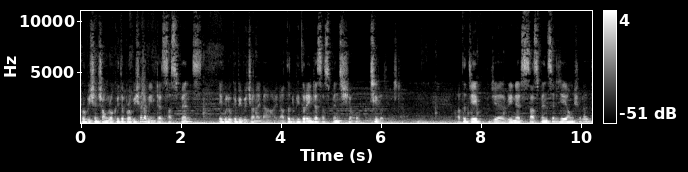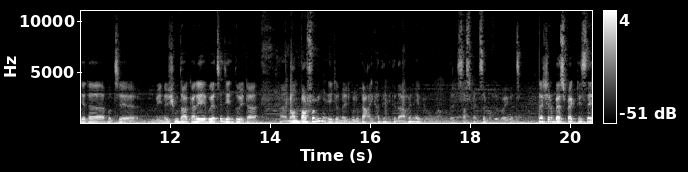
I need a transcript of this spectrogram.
প্রভিশন সংরক্ষিত প্রভিশন এবং ইন্টার সাসপেন্স এগুলোকে বিবেচনায় নেওয়া হয় না অর্থাৎ ভিতরে ইন্টার সাসপেন্স সহ ছিল জিনিসটা। অর্থাৎ যে যে ঋণের সাসপেন্সের যে অংশটা যেটা হচ্ছে ঋণের সুদ আকারে হয়েছে, যেহেতু এটা নন পারফর্মিং এই জন্য এগুলোকে আয় খাতে নিতে দেওয়া হয়নি, এগুলো আমাদের সাসপেন্সের মধ্যে রয়ে গেছে। ইন্টারন্যাশনাল বেস্ট প্র্যাকটিসে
